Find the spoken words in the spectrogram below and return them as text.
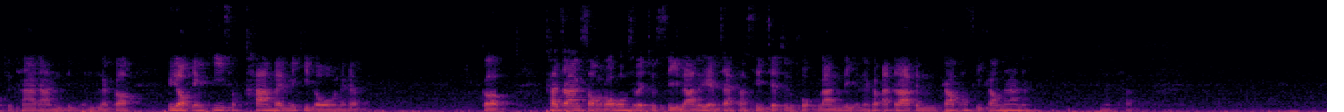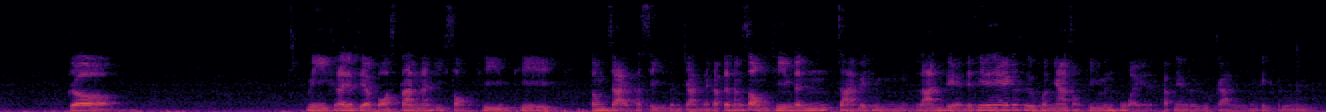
22.5 ล้านเหรียญแล้วก็นิวยอร์กยังกี้ส์ก็ข้ามไปไม่กี่โลนะครับ ก็ ค่าจ้าง 261.4 ล้านเหรียญ จ่ายภาษี 7.6 ล้านเหรียญนะครับ อัตราเป็นก้าภาษีก้าวหน้านะนะครับ ก็มีฟิลาเดลเฟียบอสตันนะ อีก 2 ทีมที่ต้องจ่ายภาษีเหมือนกันนะครับ แต่ทั้ง 2 ทีมนั้นจ่ายไม่ถึงล้านเหรียญที่แน่ๆก็คือผลงาน 2 ทีมมันห่วยนะครับในฤดูกาลนี้ตั้งแต่ครึ่งนะครับ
